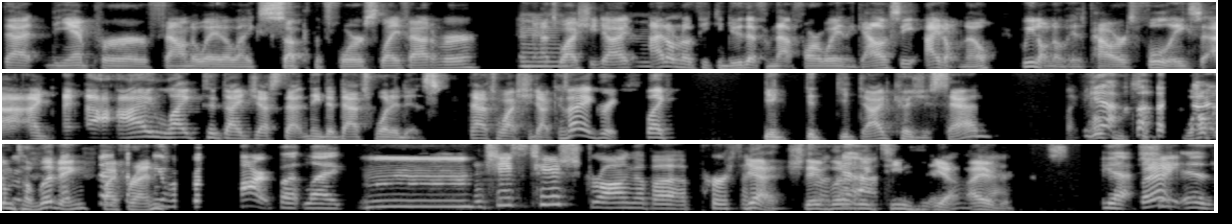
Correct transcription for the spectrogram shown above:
that the Emperor found a way to like suck the Force life out of her. And that's why she died. I don't know if he can do that from that far away in the galaxy. I don't know. We don't know his powers fully. So I, I, I, I like to digest that and think that that's what it is. That's why she died. Because I agree. Like, you you, you died because you're sad. Like, Yeah. welcome, to, welcome to living, my friend. You were smart, but like, mm, And she's too strong of a person. Yeah, they've literally that teased. to Yeah. I agree. yeah, But she hey. is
